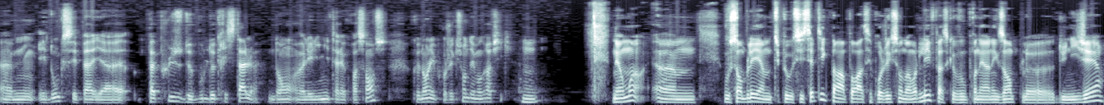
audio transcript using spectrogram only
Euh, et donc c'est pas, il y a pas plus de boules de cristal dans euh, les limites à la croissance que dans les projections démographiques. Mmh. Néanmoins, vous semblez un petit peu aussi sceptique par rapport à ces projections dans votre livre, parce que vous prenez un exemple du Niger.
